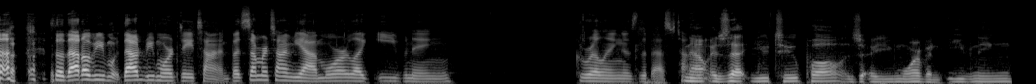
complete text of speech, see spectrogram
so that'll be mo- that would be more daytime, but summertime, yeah, more like evening. Grilling is the best time. Now, is that you too, Paul? Is are you more of an evening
